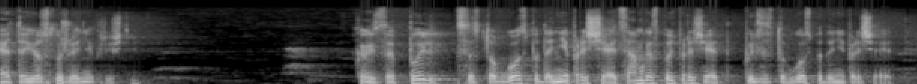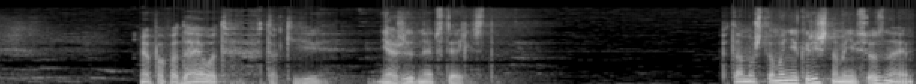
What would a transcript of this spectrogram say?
Это ее служение Кришне. Как говорится, пыль со стоп Господа не прощает. Сам Господь прощает, пыль со стоп Господа не прощает. Я попадаю вот в такие неожиданные обстоятельства. Потому что мы не Кришна, мы не все знаем.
